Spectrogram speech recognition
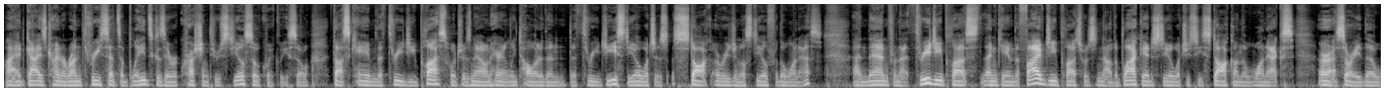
I had guys trying to run three sets of blades because they were crushing through steel so quickly. So thus came the 3G Plus, which is now inherently taller than the 3G steel, which is stock original steel for the 1S. And then from that 3G Plus, then came the 5G Plus, which is now the black edge steel, which you see stock on the 1X, or uh, sorry, the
